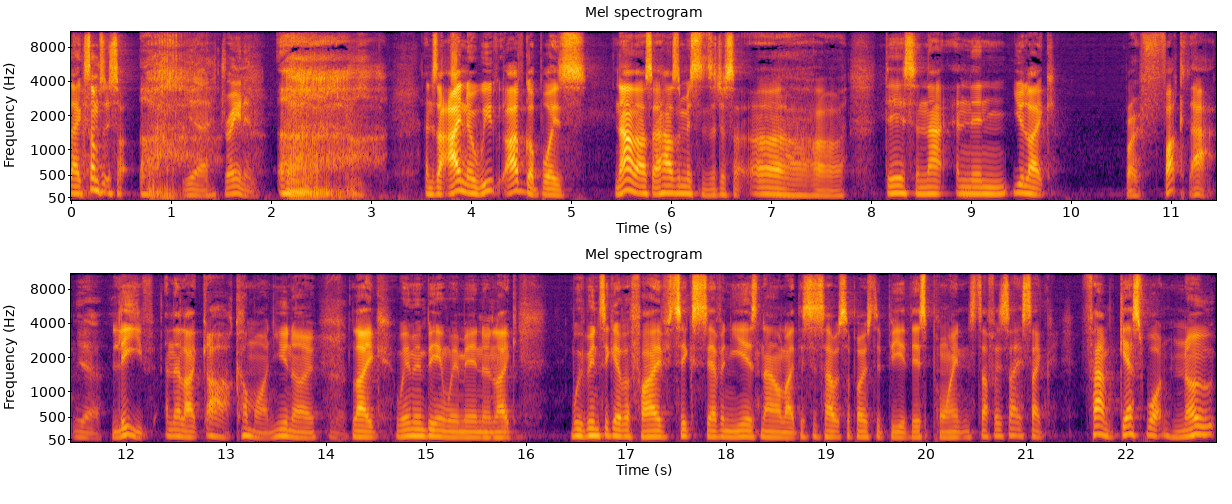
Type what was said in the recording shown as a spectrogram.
like sometimes it's like, ugh. Yeah, draining. and it's like I know we've I've got boys now that I was like, "How's the missus?" They're just like, "Oh, this and that," and then you're like, "Bro, fuck that." Yeah. leave and they're like oh come on you know like women being women and mm. like we've been together five six seven years now like this is how it's supposed to be at this point and stuff it's like it's like fam guess what no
